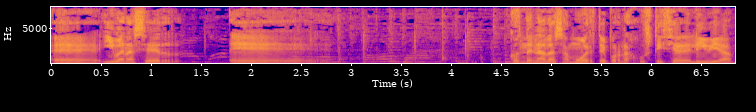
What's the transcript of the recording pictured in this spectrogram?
eh, iban a ser eh, condenadas a muerte por la justicia de Libia,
